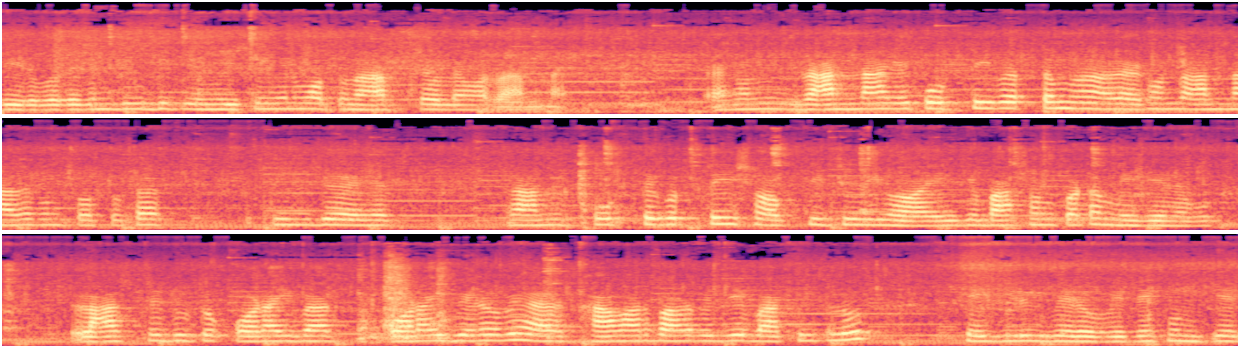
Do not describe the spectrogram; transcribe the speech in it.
দিয়ে দেবো। দেখুন, দুদিকে মেশিনের মতন আসতে চলে আমার রান্নায়। এখন রান্না আগে করতেই পারতাম না, আর এখন রান্না দেখুন কতটা স্পিড হয়ে গেছে। রান্না করতে করতেই সব কিছুই হয়। এই যে বাসন কটা মেজে নেব। লাস্টে দুটো কড়াই বা কড়াই বেরোবে আর খাবার বাড়বে যে বাটিগুলো, সেইগুলোই বেরোবে। দেখুন যে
